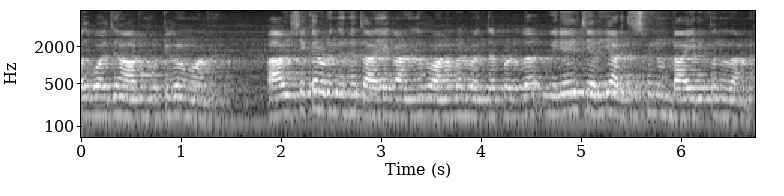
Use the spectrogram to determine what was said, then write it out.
അതുപോലെ തന്നെ ആടും കുട്ടികളുമാണ് അപ്പോൾ ആവശ്യക്കാർ ഉടൻ തന്നെ താഴെ കാണുന്ന ഫോൺ നമ്പറിൽ ബന്ധപ്പെടുക. വിലയിൽ ചെറിയ അഡ്ജസ്റ്റ്മെന്റ് ഉണ്ടായിരിക്കുന്നതാണ്.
